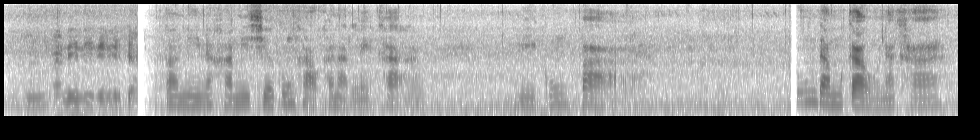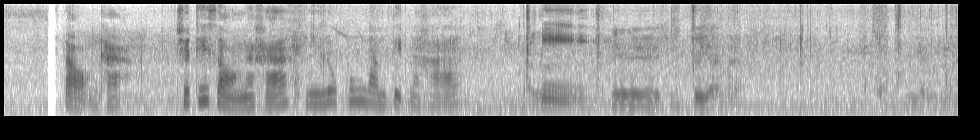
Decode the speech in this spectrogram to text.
อือฮึอันนี้นี่นี่นี่จะตอนนี้นะคะมีเชื้อกุ้งขาวขนาดเล็กค่ะ มีกุ้งป่า กุ้งดำเก่านะคะสองค่ะ ชุดที่สองนะคะ มีลูกกุ้งดำติดนะคะไปเลยนี่นี่นี่นี่ชุดตัวใหญ่มาตัวใหญ่อยู่นะ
